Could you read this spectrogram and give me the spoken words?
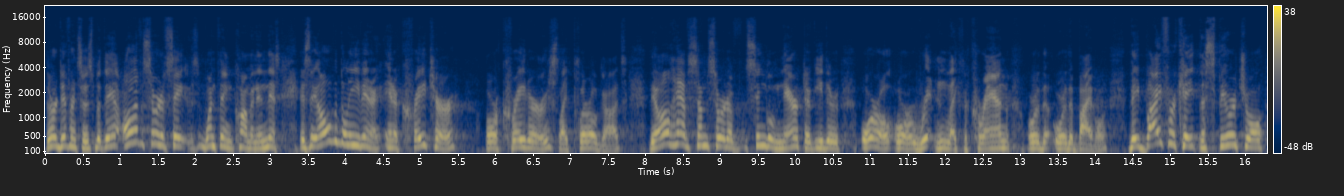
There are differences, but they all have sort of say one thing in common in this is they all believe in a, in a creator or creators, like plural gods. They all have some sort of single narrative, either oral or written, like the Quran or the, or the Bible. They bifurcate the spiritual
